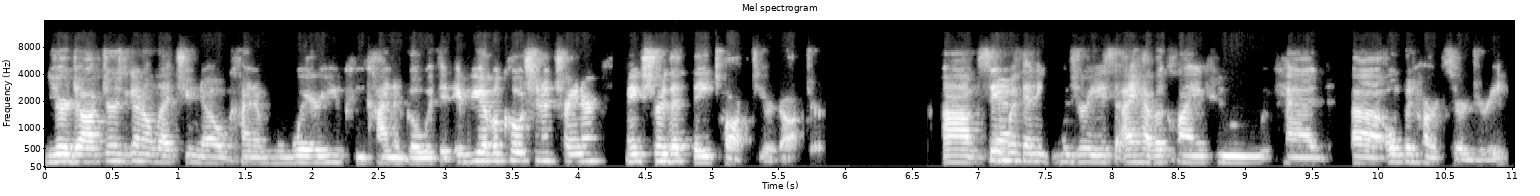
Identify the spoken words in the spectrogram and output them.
Your doctor is going to let you know kind of where you can kind of go with it. If you have a coach and a trainer, make sure that they talk to your doctor. Um, same yeah. with any injuries. I have a client who had uh, open heart surgery.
